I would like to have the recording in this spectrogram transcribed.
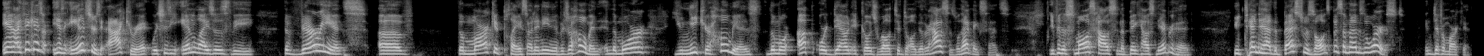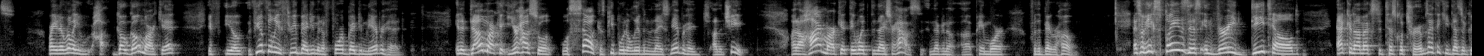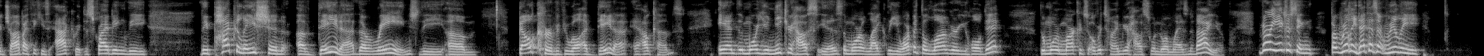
And I think his his answer is accurate, which is he analyzes the the variance of the marketplace on any individual home, and, and the more unique your home is, the more up or down it goes relative to all the other houses. Well, that makes sense. If you're the smallest house in a big house neighborhood, you tend to have the best results, but sometimes the worst in different markets. Right? In a really go-go market, if you know, if you have the only three bedroom in a four bedroom neighborhood, in a down market, your house will, will sell because people want to live in a nice neighborhood on the cheap. On a high market, they want the nicer house and they're going to uh, pay more for the bigger home. And so he explains this in very detailed economic statistical terms. I think he does a good job. I think he's accurate describing the the population of data, the range, the um, bell curve, if you will, of data and outcomes. And the more unique your house is, the more likely you are. But the longer you hold it, the more markets over time your house will normalize in value. Very interesting, but really that doesn't really.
